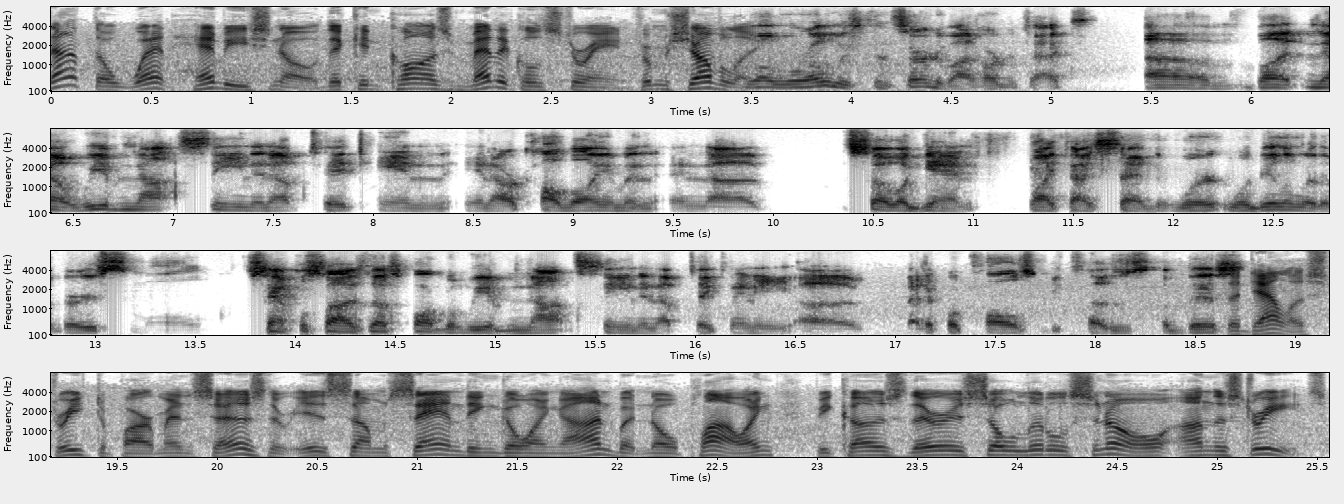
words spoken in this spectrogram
not the wet, heavy snow that can cause medical strain from shoveling. Well, we're always concerned about heart attacks. Um, but no, we have not seen an uptick in in our call volume, and, and uh, so again, like I said, we're we're dealing with a very small sample size thus far, but we have not seen an uptick in any uh, medical calls because of this. The Dallas Street Department says there is some sanding going on, but no plowing because there is so little snow on the streets.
